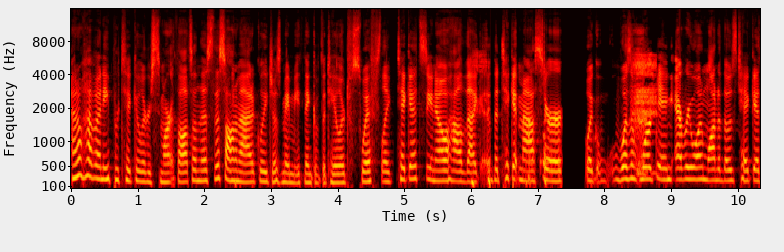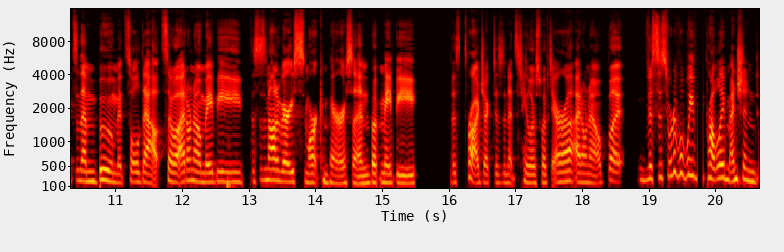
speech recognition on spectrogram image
I don't have any particular smart thoughts on this. This automatically just made me think of the Taylor Swift like tickets, you know, how like the Ticketmaster like wasn't working. Everyone wanted those tickets and then boom, it sold out. So I don't know, maybe this is not a very smart comparison, but maybe this project is in its Taylor Swift era. I don't know. But this is sort of what we've probably mentioned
